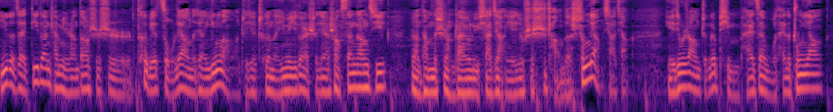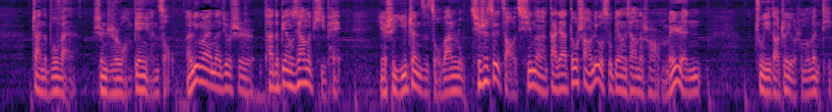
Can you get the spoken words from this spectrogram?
一个在低端产品上，当时是特别走量的，像英朗啊这些车呢，因为一段时间上三缸机，让他们的市场占有率下降，也就是市场的声量下降，也就让整个品牌在舞台的中央站得不稳，甚至是往边缘走。呃，另外呢，就是它的变速箱的匹配，也是一阵子走弯路。其实最早期呢，大家都上六速变速箱的时候，没人。注意到这有什么问题？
